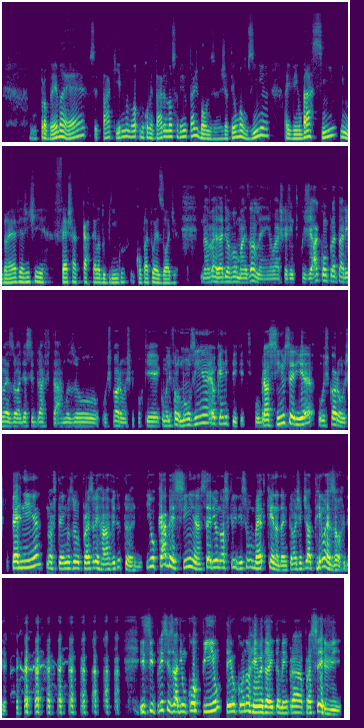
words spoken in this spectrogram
O problema é, você tá aqui no, no comentário, nosso amigo de bônus. Né? Já tem uma mãozinha, aí vem um bracinho, em breve a gente fecha a cartela do bingo e completa o exódio. Na verdade, eu vou mais além. Eu acho que a gente já completaria o exódio se draftarmos o, o Skoronski, porque, como ele falou, mãozinha é o Kenny Pickett. O bracinho seria o Skoronski. Perninha, nós temos o Presley Harvey III. E o cabecinha seria o nosso queridíssimo Matt Canada. Então a gente já tem o exódio. E se precisar de um corpinho, tem o Conor Hayward aí também para servir.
